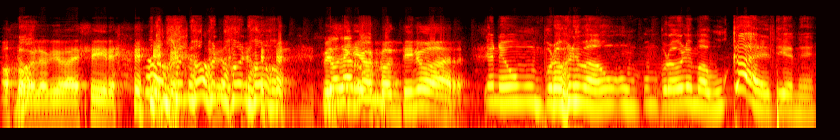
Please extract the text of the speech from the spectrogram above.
Ojo No. con lo que iba a decir. No, no, no, no. Pensé que iba a continuar. Tiene un, un problema, un, un problema bucal tiene.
